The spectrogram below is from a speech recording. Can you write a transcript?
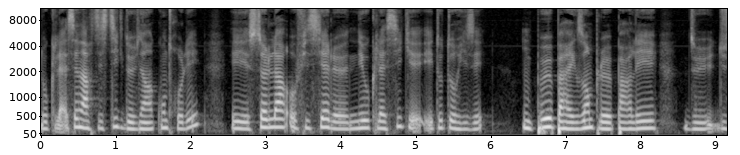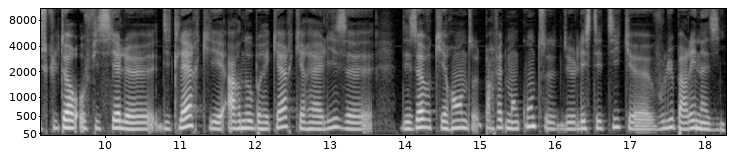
Donc la scène artistique devient contrôlée et seul l'art officiel néoclassique est autorisé. On peut par exemple parler du, sculpteur officiel euh, d'Hitler, qui est Arnaud Brecker, qui réalise euh, des œuvres qui rendent parfaitement compte de l'esthétique euh, voulue par les nazis.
